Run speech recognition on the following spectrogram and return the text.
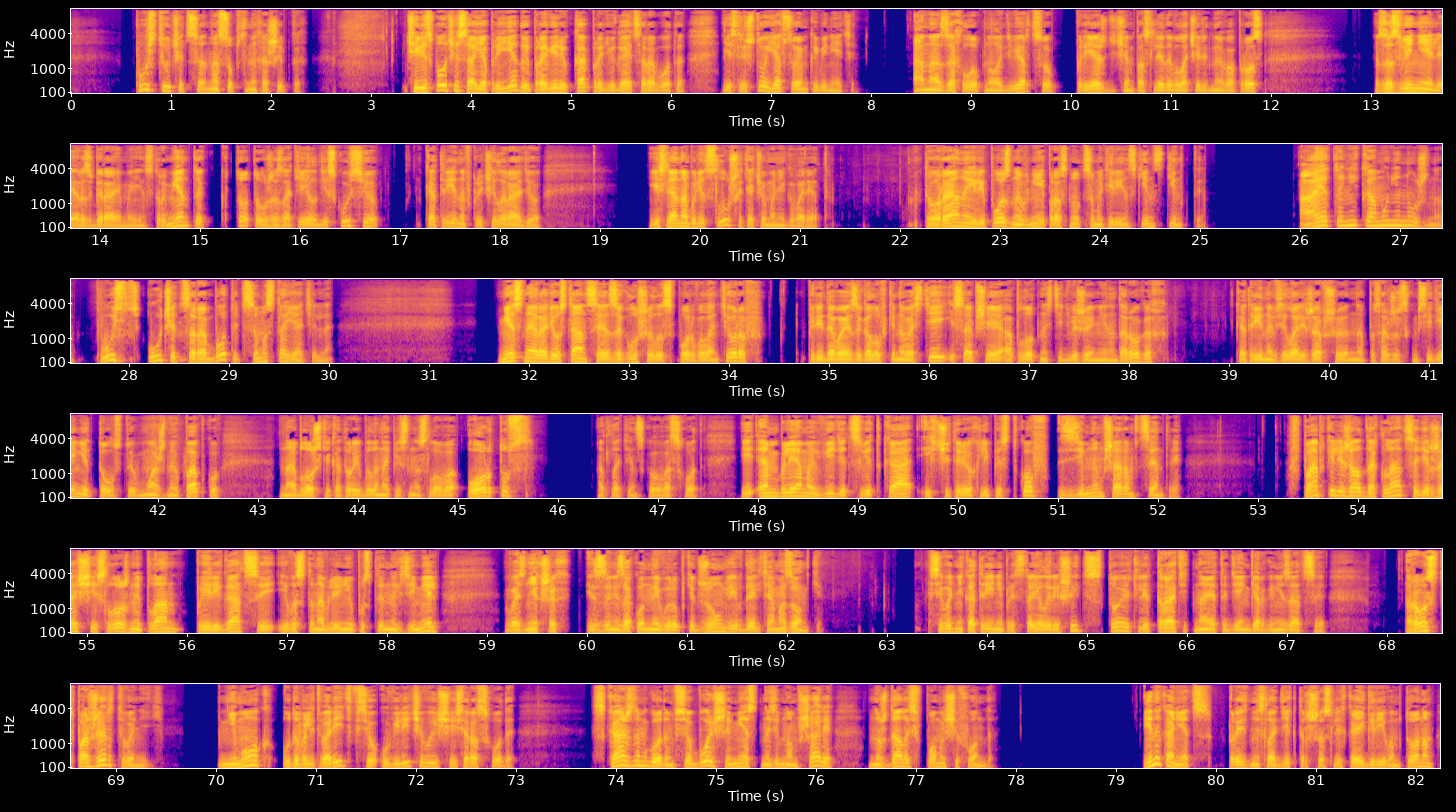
Пусть учатся на собственных ошибках. Через полчаса я приеду и проверю, как продвигается работа. Если что, я в своем кабинете. Она захлопнула дверцу, прежде чем последовал очередной вопрос — Зазвенели разбираемые инструменты, кто-то уже затеял дискуссию. Катрина включила радио. Если она будет слушать, о чем они говорят, то рано или поздно в ней проснутся материнские инстинкты. А это никому не нужно. Пусть учатся работать самостоятельно. Местная радиостанция заглушила спор волонтеров, передавая заголовки новостей и сообщая о плотности движения на дорогах. Катрина взяла лежавшую на пассажирском сиденье толстую бумажную папку — на обложке которой было написано слово «Ортус» от латинского «восход» и эмблема в виде цветка из четырех лепестков с земным шаром в центре. В папке лежал доклад, содержащий сложный план по ирригации и восстановлению пустынных земель, возникших из-за незаконной вырубки джунглей в дельте Амазонки. Сегодня Катрине предстояло решить, стоит ли тратить на это деньги организации. Рост пожертвований не мог удовлетворить все увеличивающиеся расходы. С каждым годом все больше мест на земном шаре нуждалось в помощи фонда. И, наконец, произнесла дикторша слегка игривым тоном,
